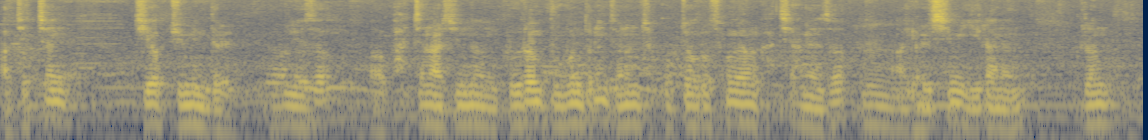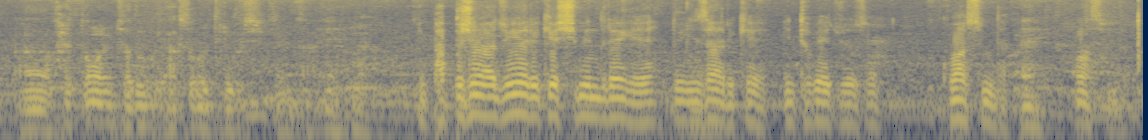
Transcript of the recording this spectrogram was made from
아, 제천 지역 주민들 위해서 어, 발전할 수 있는 그런 부분들은 저는 적극적으로 소명을 같이 하면서 아, 열심히 일하는 그런 어, 활동을 저도 약속을 드리고 싶습니다. 예. 바쁘신 와중에 이렇게 시민들에게 또 인사 이렇게 인터뷰해 주셔서 고맙습니다. 네, 고맙습니다.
